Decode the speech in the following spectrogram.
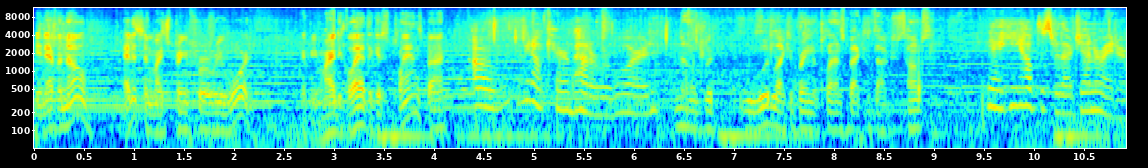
You never know. Edison might spring for a reward. He'd be mighty glad to get his plans back. Oh, we don't care about a reward. No, but we would like to bring the plans back to Dr. Thompson. Yeah, he helped us with our generator.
